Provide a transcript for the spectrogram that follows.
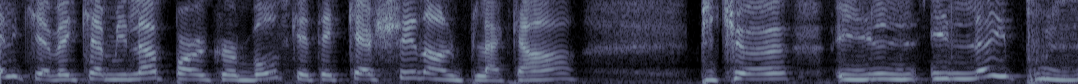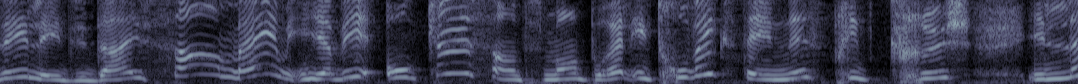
elle qu'il y avait Camilla Parker Bowles qui était cachée dans le placard, puis que il il l'a épousée Lady Di sans même, il y avait aucun sentiment pour elle. Il trouvait que c'était un esprit de cruche. Il l'a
